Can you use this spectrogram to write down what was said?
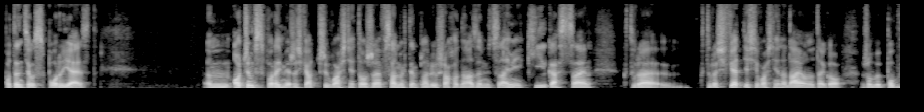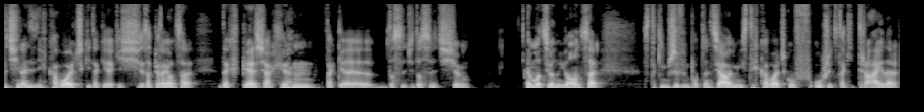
Potencjał spory jest. O czym w sporej mierze świadczy właśnie to, że w samych Templariuszach odnalazłem co najmniej kilka scen, które które świetnie się właśnie nadają do tego, żeby powycinać z nich kawałeczki takie jakieś zapierające dech w piersiach, takie dosyć, dosyć emocjonujące, z takim żywym potencjałem i z tych kawałeczków uszyć taki trailer,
